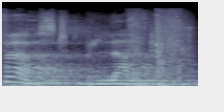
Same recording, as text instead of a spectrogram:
First blood.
